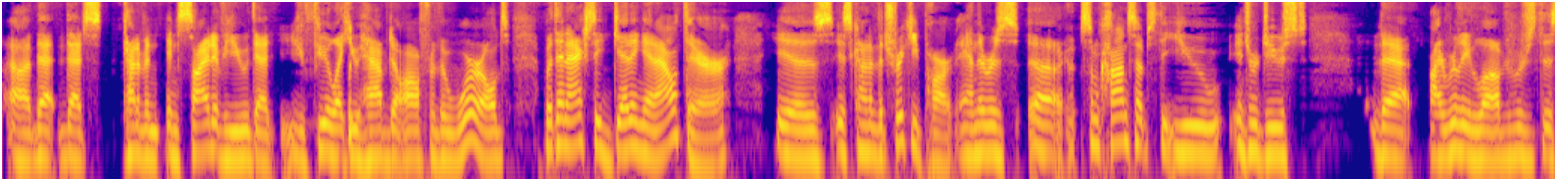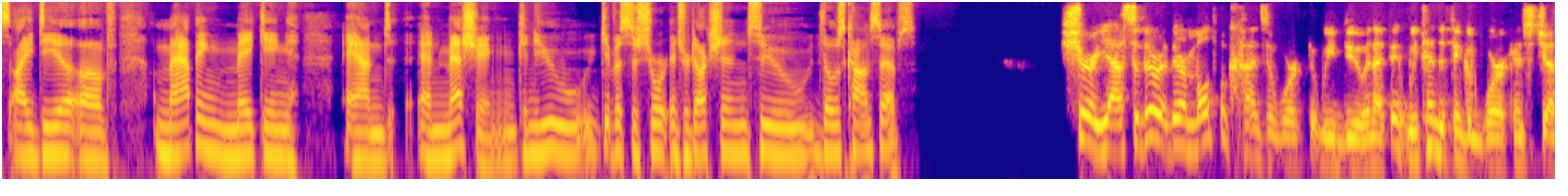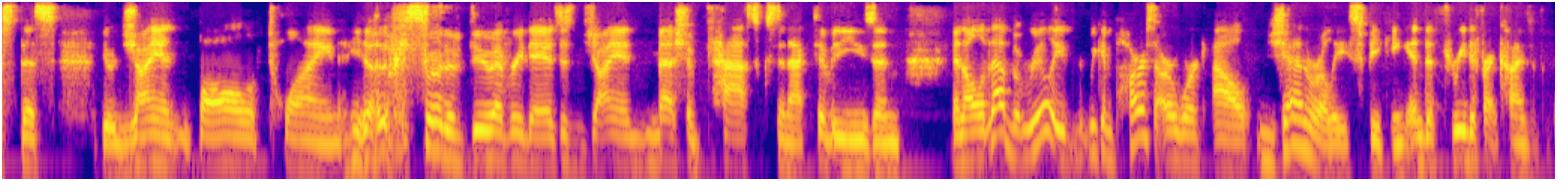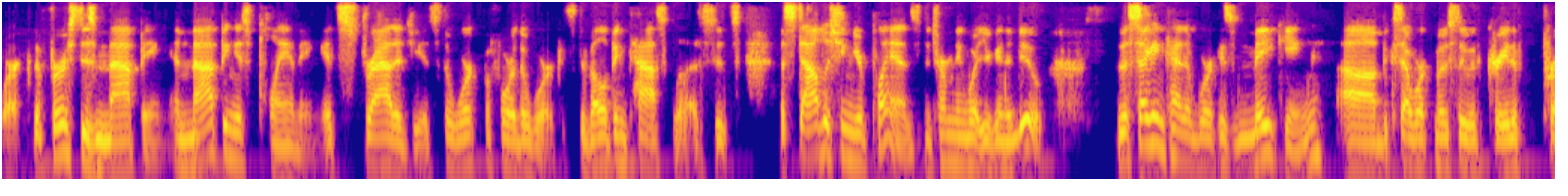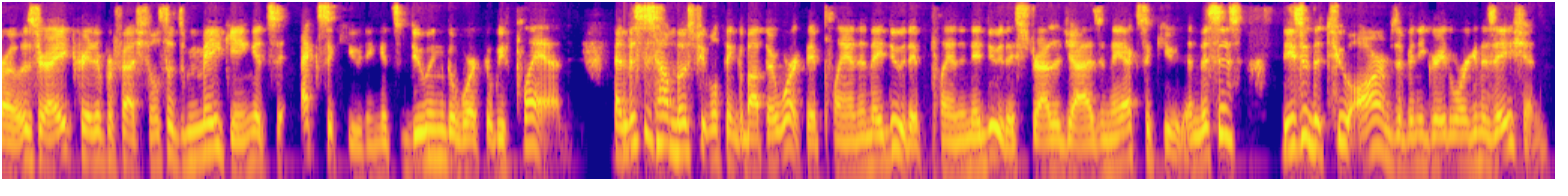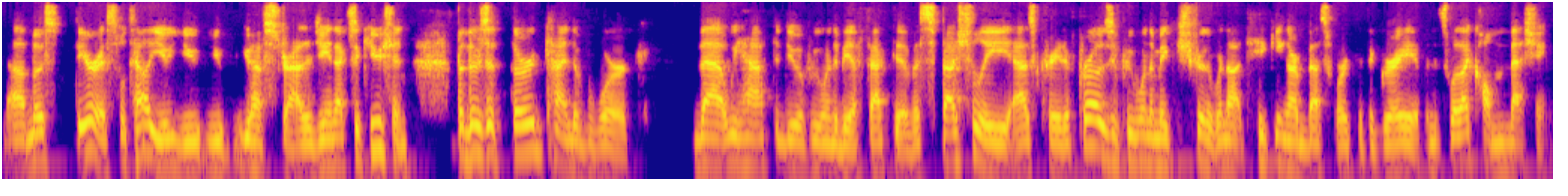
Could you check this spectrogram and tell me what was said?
Uh, that that's kind of inside of you that you feel like you have to offer the world, but then actually getting it out there is is kind of the tricky part. And there was uh, some concepts that you introduced that I really loved was this idea of mapping, making, and and meshing. Can you give us a short introduction to those concepts? Sure. Yeah. So there are, there are multiple kinds of work that we do, and I think we tend to think of work as just this you know, giant ball of twine, you know, that we sort of do every day. It's this giant mesh of tasks and activities and and all of that. But really, we can parse our work out, generally speaking, into three different kinds of work. The first is mapping, and mapping is planning. It's strategy. It's the work before the work. It's developing task lists. It's establishing your plans, determining what you're going to do. The second kind of work is making, uh, because I work mostly with creative pros, right? Creative professionals. So it's making, it's executing, it's doing the work that we've planned. And this is how most people think about their work. They plan and they do. They plan and they do. They strategize and they execute. And this is these are the two arms of any great organization. Uh, most theorists will tell you you you you have strategy and execution, but there's a third kind of work that we have to do if we want to be effective, especially as creative pros, if we want to make sure that we're not taking our best work to the grave. And it's what I call meshing.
